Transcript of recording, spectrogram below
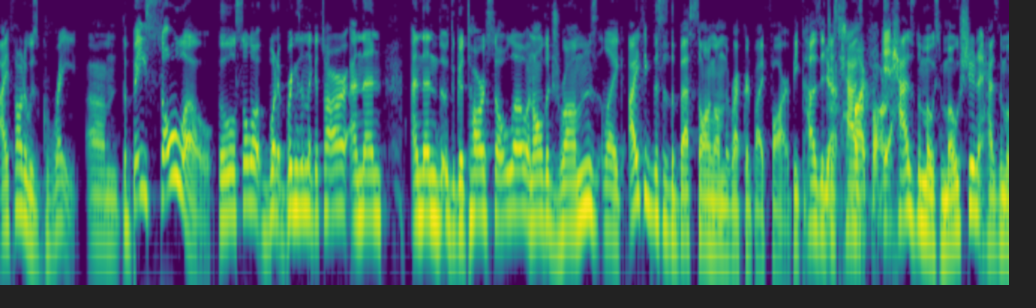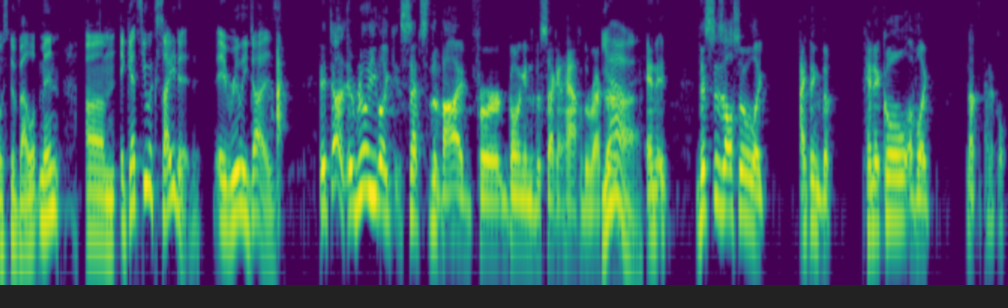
I thought it was great. Um, the bass solo, the little solo when it brings in the guitar, and then and then the, the guitar solo and all the drums. Like I think this is the best song on the record by far because it just has it has the most motion, it has the most development. Um, it gets you excited. It really does. It does. It really like sets the vibe for going into the second half of the record. Yeah. and it. This is also like I think the pinnacle of like not the pinnacle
